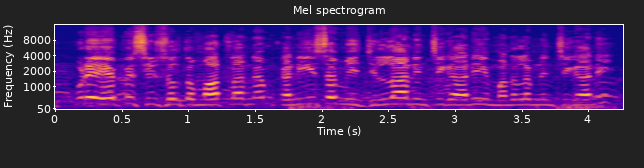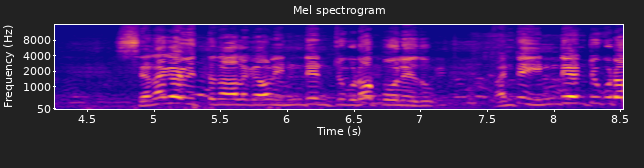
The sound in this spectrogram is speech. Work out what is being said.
ఇప్పుడే ఏపీ సీడ్స్లతో మాట్లాడినాం. కనీసం ఈ జిల్లా నుంచి కానీ మండలం నుంచి కానీ శనగ విత్తనాలు కావాలి ఇండెంట్ కూడా పోలేదు. అంటే ఇండెంట్ కూడా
